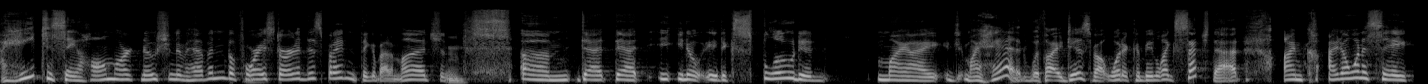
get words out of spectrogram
I hate to say hallmark notion of heaven before I started this, but I didn't think about it much, and mm. um, that that you know it exploded my my head with ideas about what it could be like. Such that I'm I don't want to say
